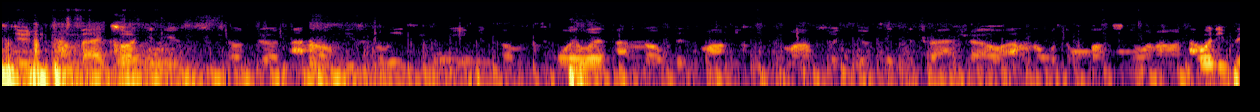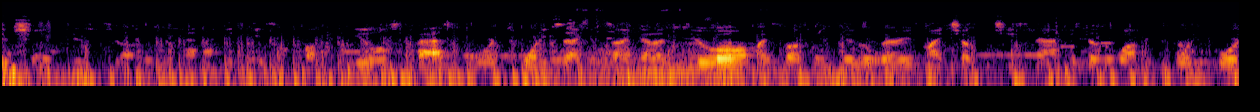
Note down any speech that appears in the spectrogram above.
this dude to come back so I can use this chug jug. I don't know if he's releasing demons on the toilet. I don't know if his mom can come out so he can go take the trash out. I don't know what the fuck's going on. I would even chug his jug and I could get some fucking heals. Fast forward 20 seconds, I gotta do all my fucking giggleberries. My Chuck E. Cheese napkin doesn't want me 44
